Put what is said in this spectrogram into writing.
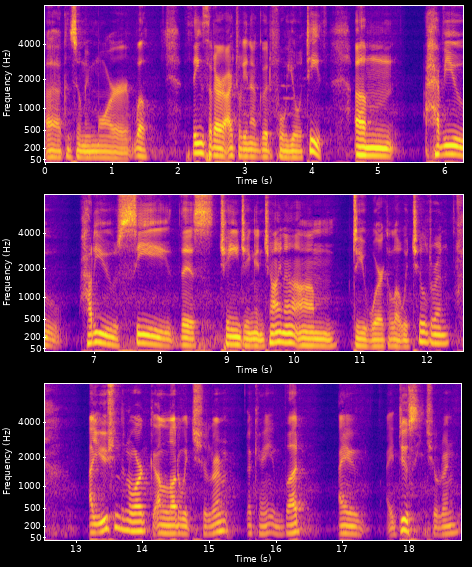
uh, consuming more, well, things that are actually not good for your teeth. Um, have you, how do you see this changing in China? Um, do you work a lot with children? I usually don't work a lot with children, okay, but I I do see children,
